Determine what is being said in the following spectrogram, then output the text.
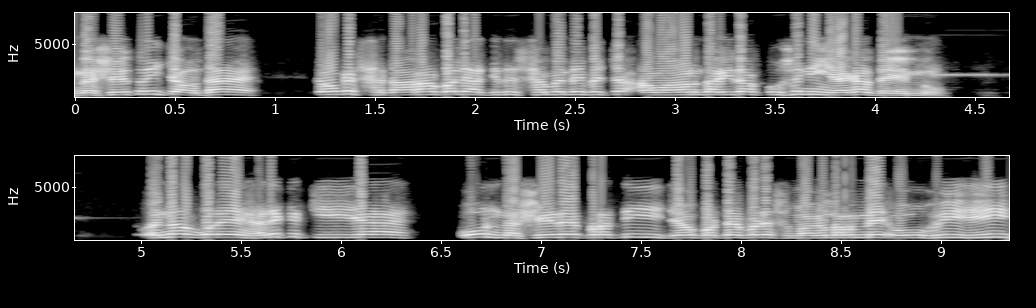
ਨਸ਼ੇ ਤੋਂ ਹੀ ਚੱਲਦਾ ਹੈ। ਕਿਉਂਕਿ ਸਰਕਾਰਾਂ ਕੋਲ ਅੱਜ ਦੇ ਸਮੇਂ ਦੇ ਵਿੱਚ ਇਮਾਨਦਾਰੀ ਦਾ ਕੁਝ ਨਹੀਂ ਹੈਗਾ ਦੇਣ ਨੂੰ। ਇਹਨਾਂ ਕੋਲੇ ਹਰ ਇੱਕ ਚੀਜ਼ ਹੈ, ਉਹ ਨਸ਼ੇ ਦੇ ਪ੍ਰਤੀ ਜੋ ਵੱਡੇ ਵੱਡੇ ਸਮਗਲਰ ਨੇ, ਉਹੀ ਹੀ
